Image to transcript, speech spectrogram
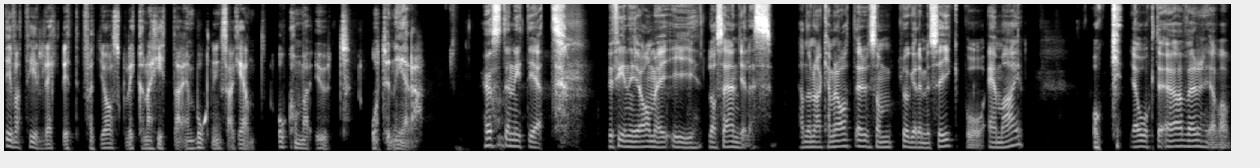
Det var tillräckligt för att jag skulle kunna hitta en bokningsagent och komma ut och turnera. Hösten 91 befinner jag mig i Los Angeles. Jag hade några kamrater som pluggade musik på MI och jag åkte över. Jag var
